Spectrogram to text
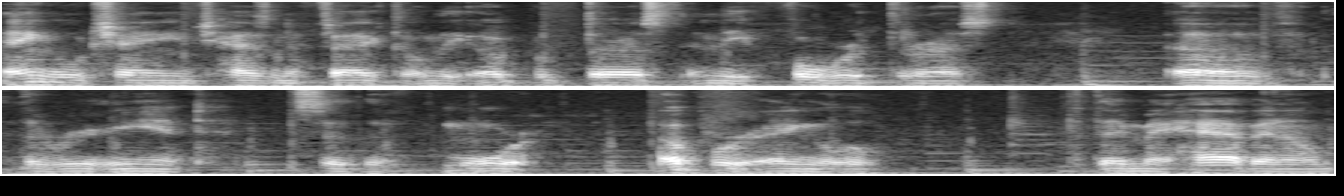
angle change has an effect on the upward thrust and the forward thrust of the rear end. So the more upward angle that they may have in them,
